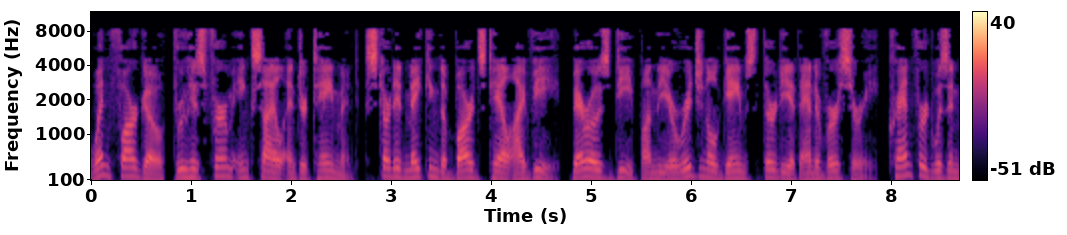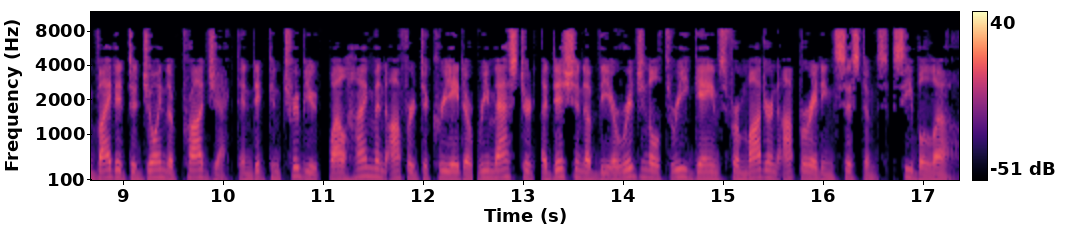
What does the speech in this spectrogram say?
When Fargo, through his firm Inxile Entertainment, started making The Bard's Tale IV, Barrows Deep on the original game's 30th anniversary, Cranford was invited to join the project and did contribute, while Heineman offered to create a remastered edition of the original three games for modern operating systems see below.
